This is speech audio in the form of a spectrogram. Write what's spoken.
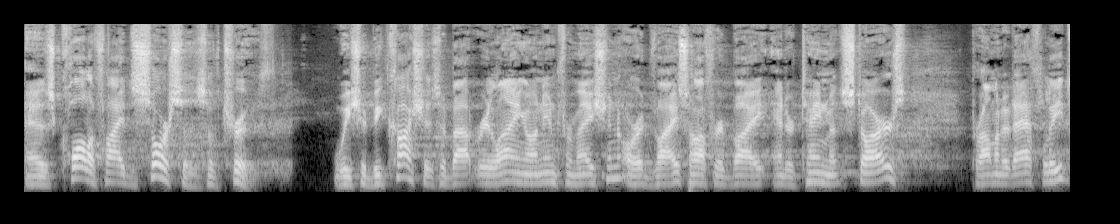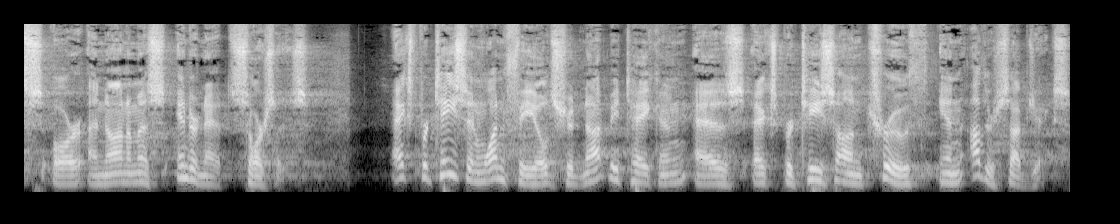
as qualified sources of truth. We should be cautious about relying on information or advice offered by entertainment stars, prominent athletes, or anonymous internet sources. Expertise in one field should not be taken as expertise on truth in other subjects.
